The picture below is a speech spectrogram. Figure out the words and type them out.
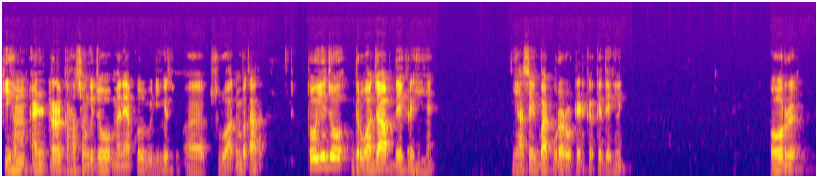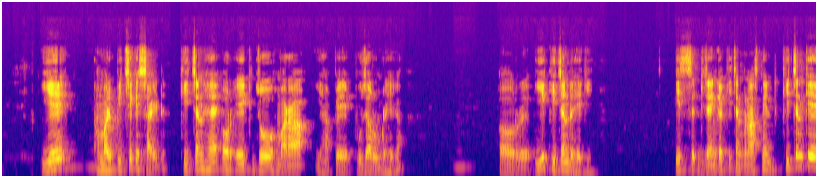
कि हम एंटर कहाँ से होंगे, जो मैंने आपको वीडियो के शुरुआत में बताया था। तो ये जो दरवाज़ा आप देख रहे हैं, यहाँ से एक बार पूरा रोटेट करके देख लें। और ये हमारे पीछे के साइड किचन है और एक जो हमारा यहाँ पे पूजा रूम रहेगा। और ये किचन रहेगी। इस डिज़ाइन का किचन बना सकते हैं। किचन के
